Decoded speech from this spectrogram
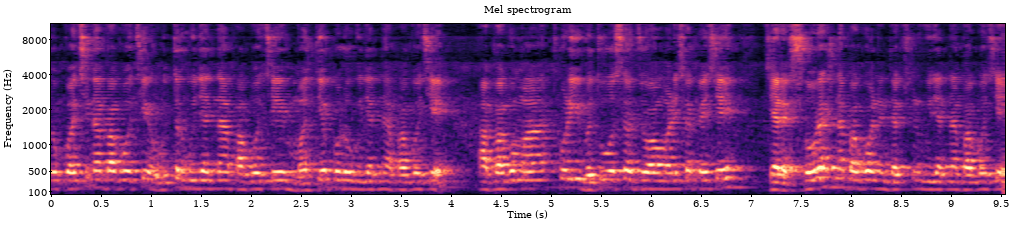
તો કચ્છના ભાગો છે, ઉત્તર ગુજરાતના ભાગો છે, મધ્ય પૂર્વ ગુજરાતના ભાગો છે. આ ભાગોમાં થોડી વધુ અસર જોવા મળી શકે છે. જ્યારે સૌરાષ્ટ્રના ભાગો અને દક્ષિણ ગુજરાતના ભાગો છે,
